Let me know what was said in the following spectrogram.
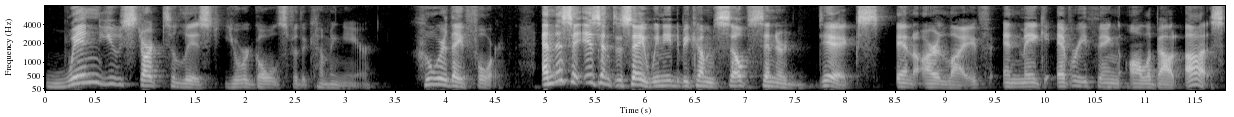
When you start to list your goals for the coming year, who are they for? And this isn't to say we need to become self centered dicks in our life and make everything all about us.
